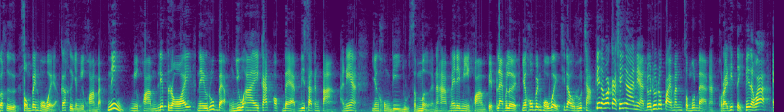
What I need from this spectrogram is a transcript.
ก็คือสมเป็นหัวเว่ยอะก็คือยังมีความแบบนิ่ง มีความเรียบร้อย ในรูปแบบของ UI การออกแบบดีไซน์ต่าง ๆ อันเนี้ยยังคงดีอยู่เสมอนะครับไม่ได้มีความเปลี่ยนแปลงไปเลย ยังคงเป็นหัวเว่ยที่เรารู้จักเพียงแต่ว่าการใช้งานเนี่ยโดยทั่วๆไปมันสมบูรณ์แบบนะไรทิฏฐิเพียงแต่ว่าไอ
